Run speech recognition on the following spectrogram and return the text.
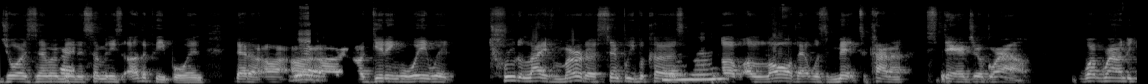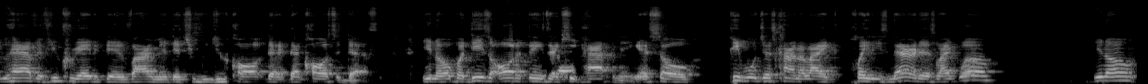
George Zimmerman right. and some of these other people, and that are are, yeah. are, are getting away with true to life murder simply because mm-hmm. of a law that was meant to kind of stand your ground what ground do you have if you created the environment that you you call that that caused the death? You know, but these are all the things that keep happening, and so people just kind of like play these narratives, like, well, you know,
